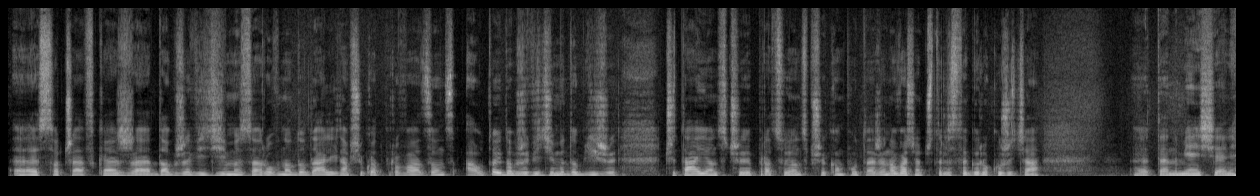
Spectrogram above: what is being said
e, soczewkę, że dobrze widzimy zarówno do dali, na przykład prowadząc auto i dobrze widzimy do bliży, czytając czy pracując przy komputerze. No właśnie od 40 roku życia e, ten mięsień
